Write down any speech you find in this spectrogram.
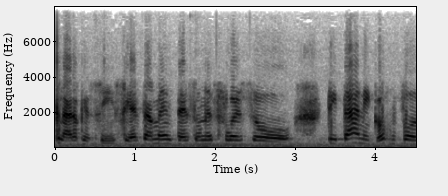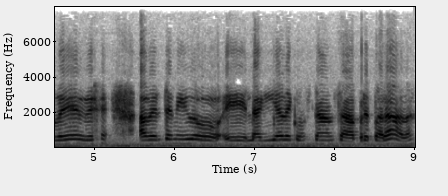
Claro que sí, ciertamente es un esfuerzo titánico poder haber tenido eh, la guía de Constanza preparada,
